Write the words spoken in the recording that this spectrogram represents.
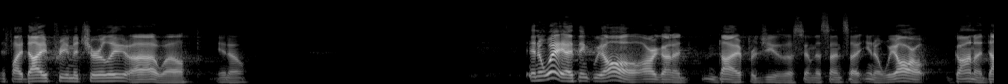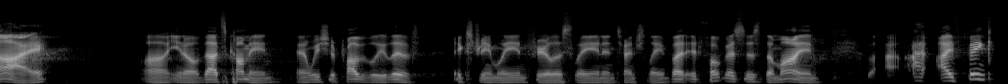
if I die prematurely, ah, uh, well, you know. In a way, I think we all are going to die for Jesus in the sense that you know we are gonna die, uh, you know, that's coming, and we should probably live extremely and fearlessly and intentionally. But it focuses the mind. I, I think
